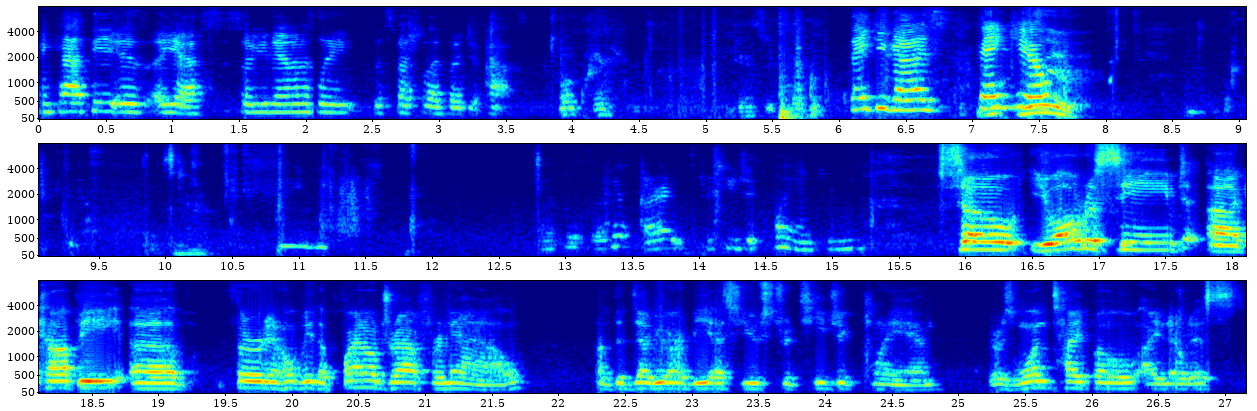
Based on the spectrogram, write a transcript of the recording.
And Kathy is a yes. So unanimously, the special ed budget passed. Okay. Thank you, guys. Thank you. All right, strategic plan. Jimmy. So you all received a copy of third and hopefully the final draft for now of the WRVSU strategic plan. There's one typo I noticed.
